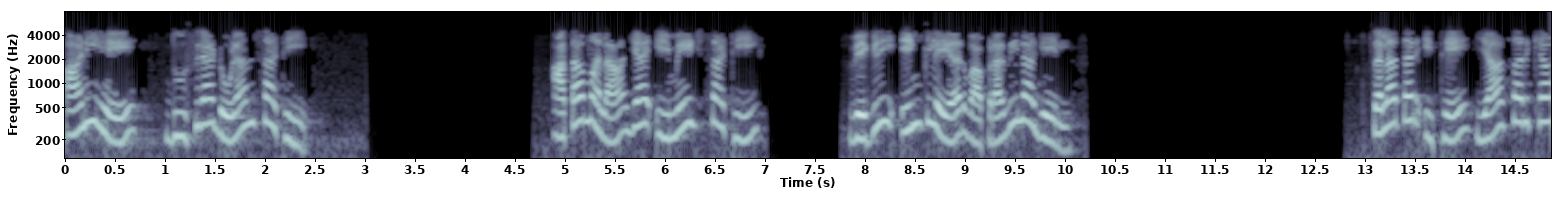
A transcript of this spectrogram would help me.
आणि हे दुसऱ्या डोळ्यांसाठी. आता मला या इमेजसाठी वेगळी इंक लेयर वापरावी लागेल. चला तर इथे यासारख्या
